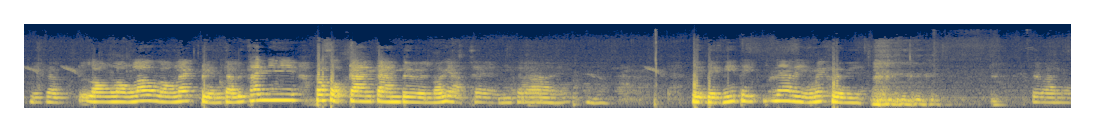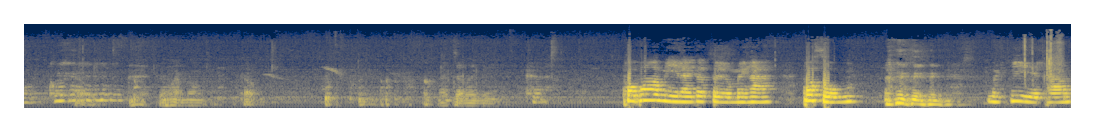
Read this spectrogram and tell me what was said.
นี่ก็ลองลองเล่าลองแลกเปลี่ยนกัน หรือใครมีประสบการณ์การเดินแล้วอยากแชร์นี่ก็ได้เด็กๆนี่น่าจะยังไม่เคยไปวานน้องเดี๋ยวพันน้องครับน่าจะไม่มีค่ะพ่อพ่อมีอะไรจะเติมไหมคะพ่อสม เมื่อกี้ถาม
